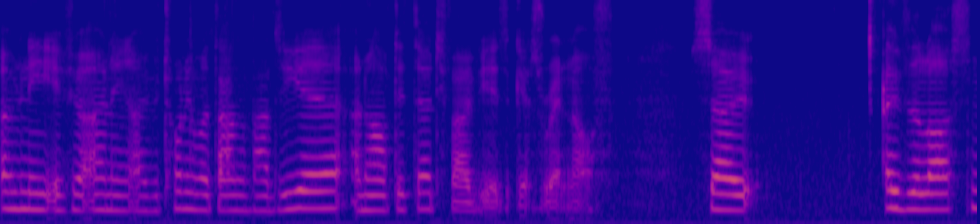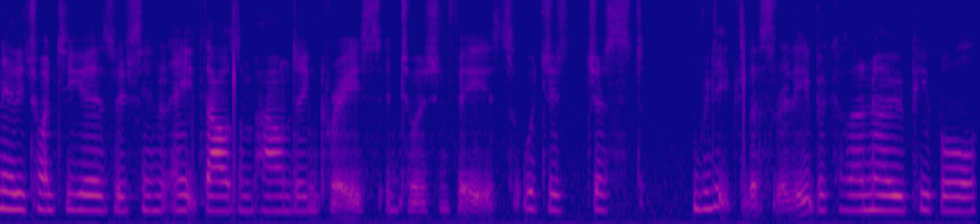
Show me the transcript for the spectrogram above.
only if you're earning over £21,000 a year, and after 35 years it gets written off. So over the last nearly 20 years, we've seen an £8,000 increase in tuition fees, which is just ridiculous, really, because I know people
